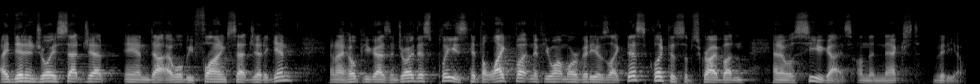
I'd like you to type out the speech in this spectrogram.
I did enjoy SetJet, and uh, I will be flying SetJet again, and I hope you guys enjoyed this. Please hit the like button if you want more videos like this, click the subscribe button, and I will see you guys on the next video.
